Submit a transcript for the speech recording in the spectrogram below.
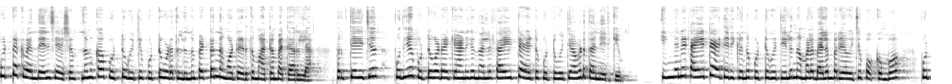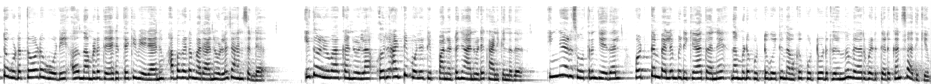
പുട്ടൊക്കെ വെന്തതിന് ശേഷം നമുക്ക് ആ പുട്ടുകുറ്റി പുട്ടുകൂടത്തിൽ നിന്നും പെട്ടെന്ന് അങ്ങോട്ട് എടുത്ത് മാറ്റാൻ പറ്റാറില്ല. പ്രത്യേകിച്ച് പുതിയ പുട്ടുകൂടൊക്കെ ആണെങ്കിൽ നല്ല ടൈറ്റായിട്ട് പുട്ടുകുറ്റി അവിടെ തന്നെ ഇരിക്കും. ഇങ്ങനെ ടൈറ്റായിട്ടിരിക്കുന്ന പുട്ടുകുറ്റിയിൽ നമ്മൾ ബലം പ്രയോഗിച്ച് പൊക്കുമ്പോൾ പുട്ടുകുടത്തോടു കൂടി അത് നമ്മുടെ ദേഹത്തേക്ക് വീഴാനും അപകടം വരാനും ഉള്ള ചാൻസ് ഉണ്ട്. ഇത് ഒഴിവാക്കാനുള്ള ഒരു അടിപൊളി ടിപ്പാണ് കേട്ടോ ഞാനിവിടെ കാണിക്കുന്നത്. ഇങ്ങനെ ഒരു സൂത്രം ചെയ്താൽ ഒട്ടും ബലം പിടിക്കാതെ തന്നെ നമ്മുടെ പുട്ടുകുറ്റി നമുക്ക് പുട്ടുകുടത്തിൽ നിന്നും വേർപെടുത്തെടുക്കാൻ സാധിക്കും.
